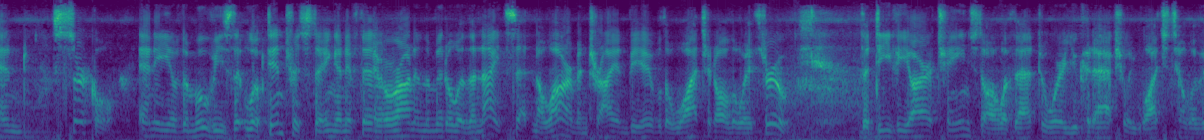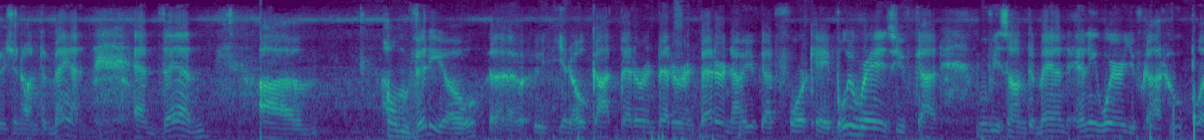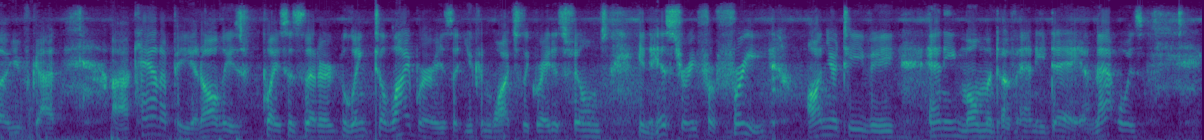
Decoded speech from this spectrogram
and circle any of the movies that looked interesting. And if they were on in the middle of the night, set an alarm and try and be able to watch it all the way through. The DVR changed all of that to where you could actually watch television on demand, and then. Um, home video, uh, you know, got better and better and better. Now you've got 4K Blu-rays, you've got movies on demand anywhere, you've got Hoopla, you've got uh, Kanopy, and all these places that are linked to libraries that you can watch the greatest films in history for free on your TV any moment of any day. And that was,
